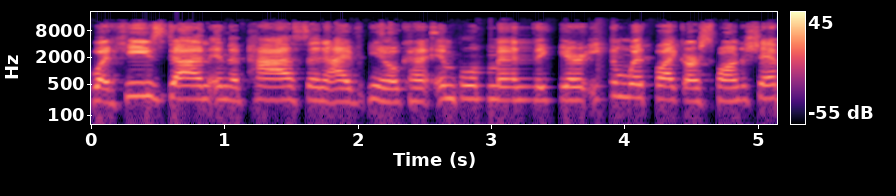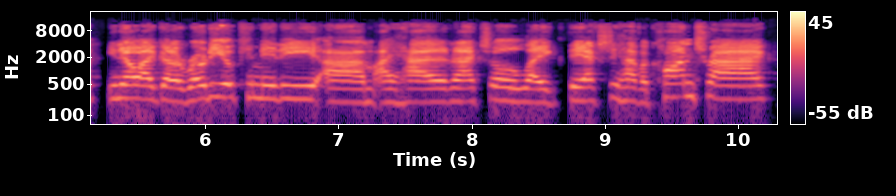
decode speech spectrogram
what he's done in the past and I've, you know, kind of implemented here, even with like our sponsorship. You know, I got a rodeo committee. Um, I had an actual, like, they actually have a contract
